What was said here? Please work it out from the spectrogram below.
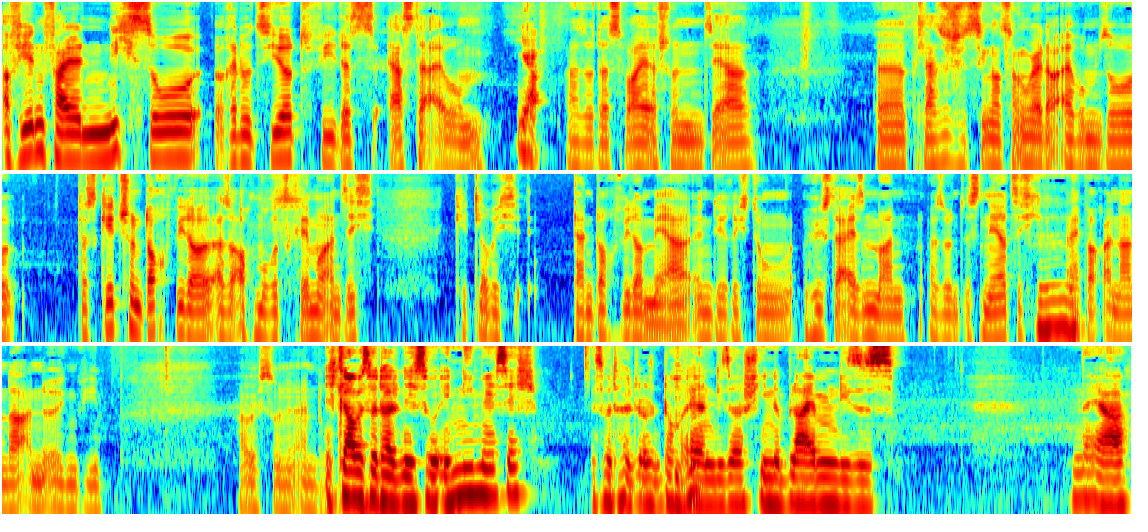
auf jeden Fall nicht so reduziert wie das erste Album. ja, Also das war ja schon ein sehr äh, klassisches Singer-Songwriter-Album. So, das geht schon doch wieder, also auch Moritz Krämer an sich geht, glaube ich, dann doch wieder mehr in die Richtung höchste Eisenbahn. Also und es nähert sich Mhm. einfach aneinander an irgendwie. Habe ich so den Eindruck. ich glaube, es wird halt nicht so Indie-mäßig. Es wird halt doch Mhm. eher in dieser Schiene bleiben, dieses, naja,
